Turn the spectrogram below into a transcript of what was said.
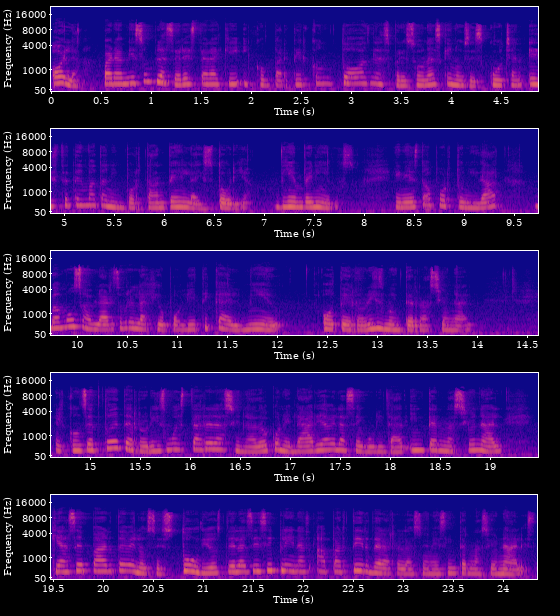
Hola, para mí es un placer estar aquí y compartir con todas las personas que nos escuchan este tema tan importante en la historia. Bienvenidos. En esta oportunidad vamos a hablar sobre la geopolítica del miedo o terrorismo internacional. El concepto de terrorismo está relacionado con el área de la seguridad internacional que hace parte de los estudios de las disciplinas a partir de las relaciones internacionales.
